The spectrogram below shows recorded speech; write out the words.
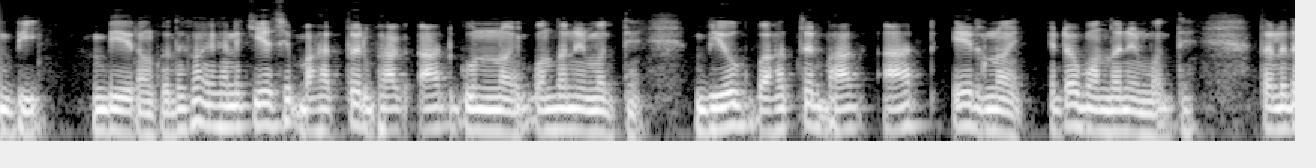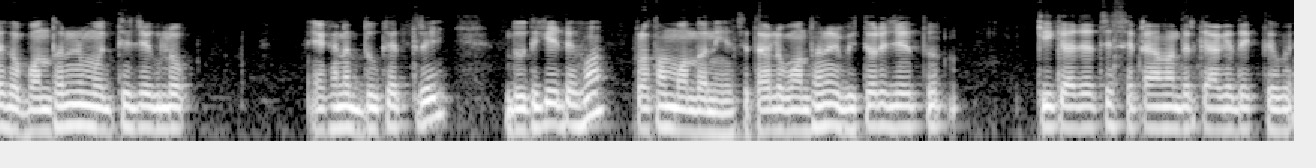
বি। বি এর অঙ্ক। দেখো, এখানে কি আছে? বাহাত্তর ভাগ আট গুণ নয়, বন্ধনের মধ্যে। বিয়োগ বাহাত্তর ভাগ আট এর নয়, এটাও বন্ধনের মধ্যে। তাহলে দেখো, বন্ধনের মধ্যে যেগুলো, এখানে দু ক্ষেত্রেই দুদিকেই দেখো, প্রথম বন্ধনী আছে। তাহলে বন্ধনের ভিতরে যেহেতু কী কাজ আছে, সেটা আমাদেরকে আগে দেখতে হবে।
